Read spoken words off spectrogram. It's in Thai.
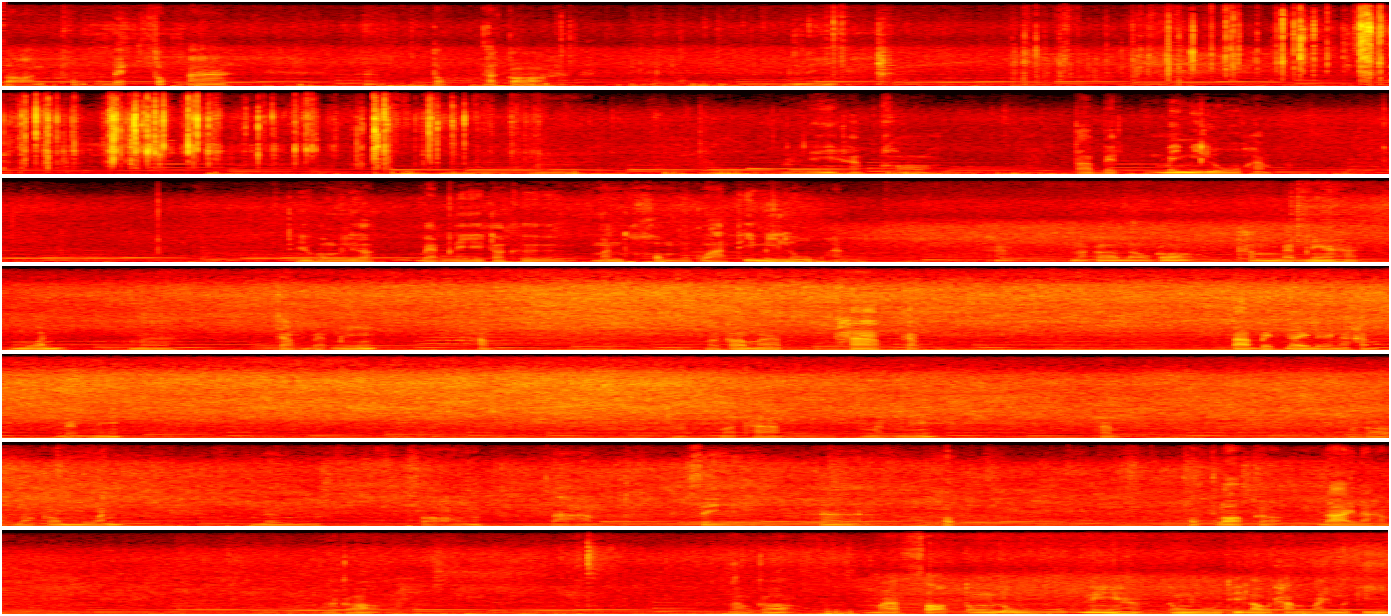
สอนผูกเบ็ดตกปลาตกตะก้อฮะอันนี้อืมอันนี้ครับขอตาเบ็ดไม่มีรูครับ ที่ผมเลือกแบบนี้ก็คือมันคมกว่าที่มีรูครับ แล้วก็เราก็ ทำแบบนี้ฮะม้วนมาจับแบบนี้ครับ แล้วก็มาทาบกับ ตาเบ็ดได้เลยนะครับ แบบนี้ มาทาบแบบนี้ครับแล้วก็เราก็ม้วนหนึ่งสองสามสี่ห้า หกรอบก็ได้แล้วครับ แล้วก็ เราก็มาสอดตรงรูนี้ฮะ ตรงรูที่เราทำไว้เมื่อกี้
